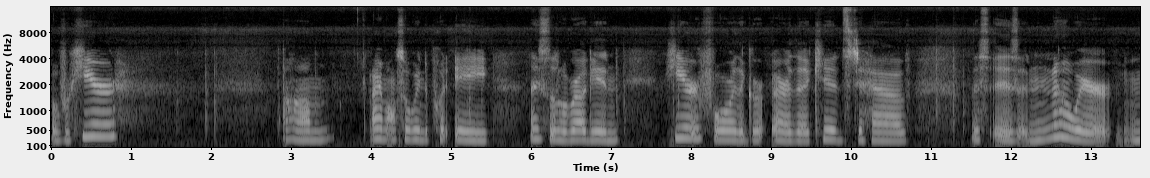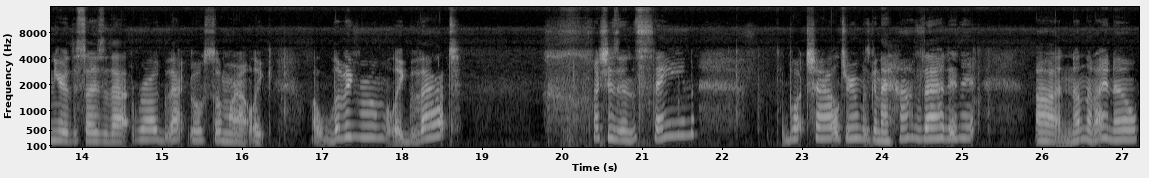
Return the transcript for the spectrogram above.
over here. Um, I'm also going to put a nice little rug in here for the or the kids to have. This is nowhere near the size of that rug. That goes somewhere out like a living room like that. Which is insane. What child's room is gonna have that in it? Uh, none that I know.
